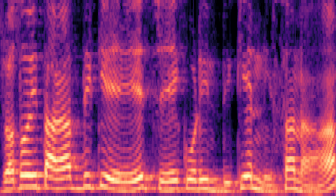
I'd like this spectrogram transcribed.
যতই তারার দিকে চেয়ে করি দিকের নিশানা,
